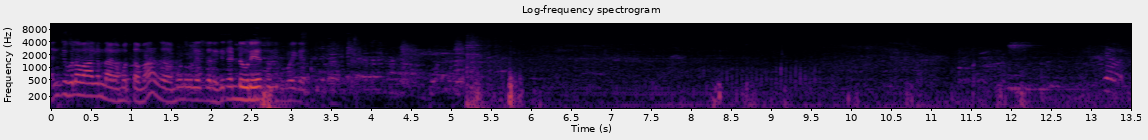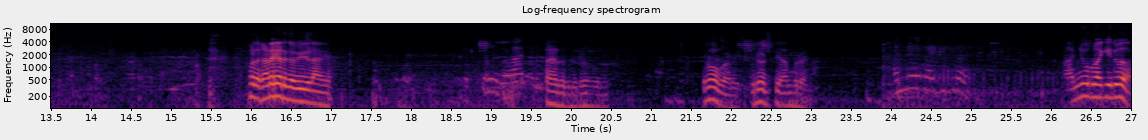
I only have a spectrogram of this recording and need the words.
அஞ்சு குலை வாங்கினாங்க மொத்தமா. மூணு குலை எடுத்து இருக்கு. ரெண்டு குலையே தூக்கிட்டு போய்க்கிறேன். ஒரு கடை எடுக்க வீடு நாங்கள் கடை எடுக்க இருபது ரூபா இருபத்தி ஐம்பது ரூபா அஞ்சூறுரூவாய்க்கு இருபதா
